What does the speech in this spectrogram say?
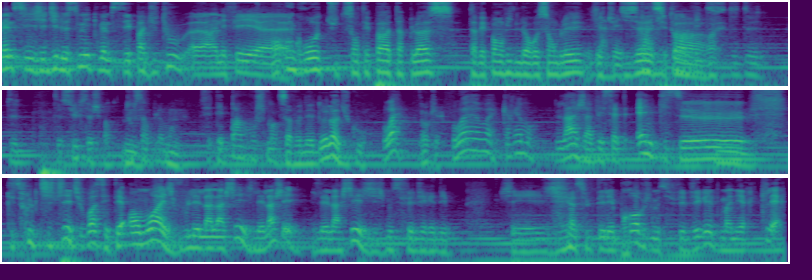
Même si j'ai dit le SMIC, même si c'est pas du tout euh, un effet. euh, En, en gros, tu te sentais pas à ta place, t'avais pas envie de leur ressembler, et tu disais, c'est pas. envie de, ouais. de, de- de- suivre ce chemin, tout Mm. simplement. Mm. C'était pas mon chemin. Ça venait de là, du coup. Ouais. Ok. Ouais, ouais, carrément. Là, j'avais cette haine qui se, qui se fructifiait, tu vois, c'était en moi et je voulais la lâcher. Je l'ai lâché. Je l'ai lâché. Je me suis fait virer des. J'ai insulté les profs. Je me suis fait virer de manière claire,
